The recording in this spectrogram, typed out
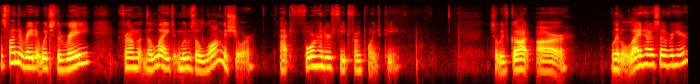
Let's find the rate at which the ray from the light moves along the shore at 400 feet from point P. So we've got our little lighthouse over here.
